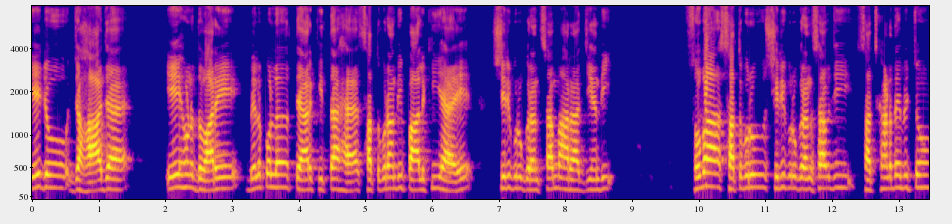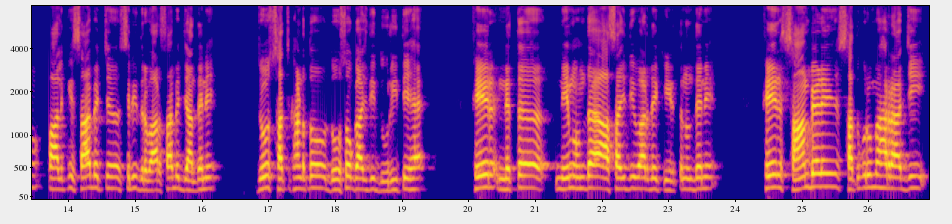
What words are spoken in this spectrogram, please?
ਇਹ ਜੋ ਜਹਾਜ਼ ਹੈ, ਇਹ ਹੁਣ ਦੁਬਾਰੇ ਬਿਲਕੁਲ ਤਿਆਰ ਕੀਤਾ ਹੈ। ਸਤਿਗੁਰਾਂ ਦੀ ਪਾਲਕੀ ਹੈ ਇਹ, ਸ੍ਰੀ ਗੁਰੂ ਗ੍ਰੰਥ ਸਾਹਿਬ ਮਹਾਰਾਜ ਜੀਆਂ ਦੀ। ਸਵੇਰ ਸਤਿਗੁਰੂ ਸ੍ਰੀ ਗੁਰੂ ਗ੍ਰੰਥ ਸਾਹਿਬ ਜੀ ਸੱਚਖੰਡ ਦੇ ਵਿੱਚੋਂ ਪਾਲਕੀ ਸਾਹਿਬ ਵਿੱਚ, ਸ੍ਰੀ ਦਰਬਾਰ ਸਾਹਿਬ ਵਿੱਚ ਜਾਂਦੇ ਨੇ, ਜੋ ਸੱਚਖੰਡ ਤੋਂ 200 ਗਜ ਦੀ ਦੂਰੀ ਤੇ ਹੈ। ਫਿਰ ਨਿਤ ਨਿਮ ਹੁੰਦਾ ਆਸਾ ਜੀ ਦੀ ਵਾਰ ਦੇ ਕੀਰਤਨ ਹੁੰਦੇ ਨੇ। ਫਿਰ ਸ਼ਾਮ ਵੇਲੇ ਸਤਿਗੁਰੂ ਮਹਾਰਾਜ ਜੀ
